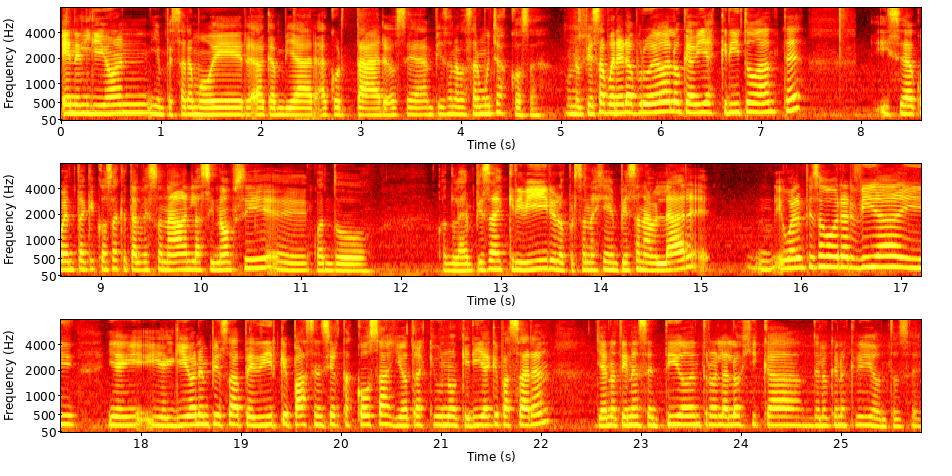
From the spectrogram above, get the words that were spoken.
en el guion y empezar a mover, a cambiar, a cortar, o sea, empiezan a pasar muchas cosas. Uno empieza a poner a prueba lo que había escrito antes y se da cuenta que cosas que tal vez sonaban en la sinopsis, eh, cuando, cuando las empieza a escribir y los personajes empiezan a hablar, eh, igual empieza a cobrar vida y, y, y, el guion empieza a pedir que pasen ciertas cosas y otras que uno quería que pasaran ya no tienen sentido dentro de la lógica de lo que uno escribió, entonces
